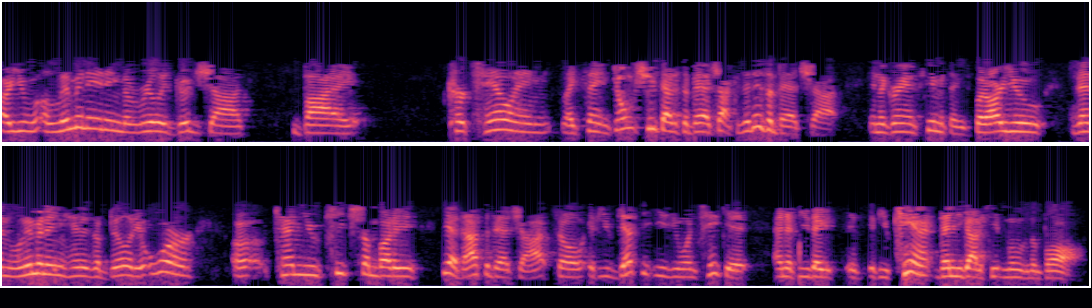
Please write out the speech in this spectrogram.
are you eliminating the really good shots by curtailing, like saying, don't shoot that, it's a bad shot, because it is a bad shot in the grand scheme of things, but are you then limiting his ability, or uh, can you teach somebody, yeah, that's a bad shot, so if you get the easy one, take it, and if you they if, if you can't, then you got to keep moving the ball.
